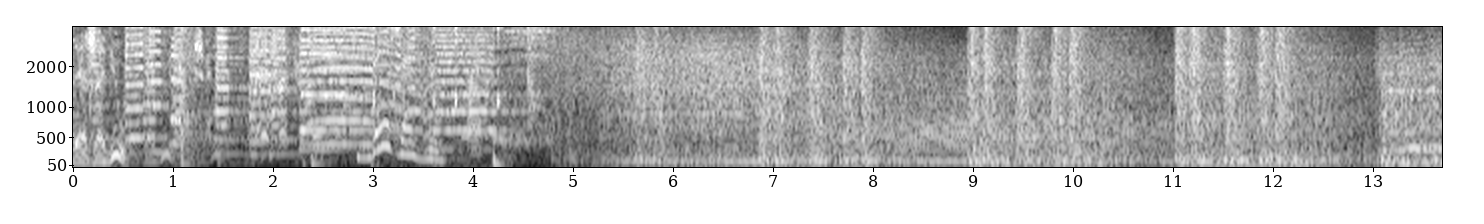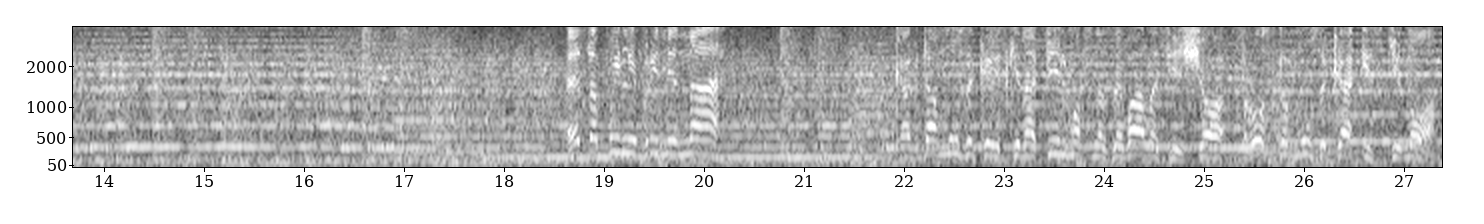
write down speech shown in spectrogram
Дежавю. Дежавю. Это были времена, когда музыка из кинофильмов называлась еще просто музыка из кино.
